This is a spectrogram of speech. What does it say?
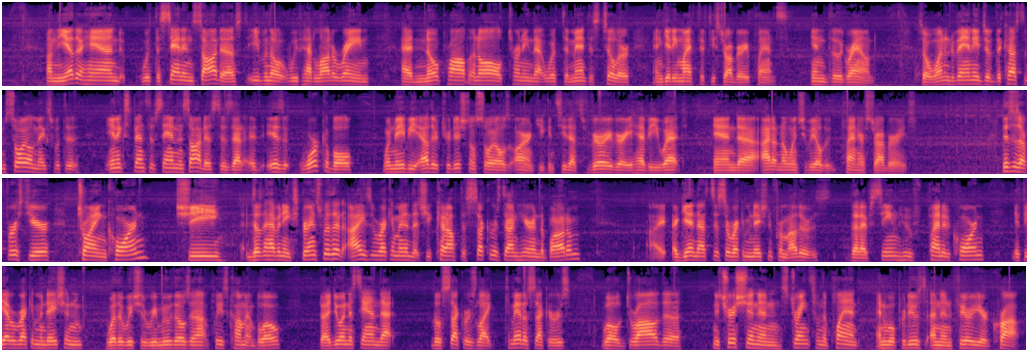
On the other hand with the sand and sawdust even though we've had a lot of rain I had no problem at all turning that with the mantis tiller and getting my 50 strawberry plants into the ground. So one advantage of the custom soil mix with the inexpensive sand and sawdust is that it is workable when maybe other traditional soils aren't. You can see that's very, very heavy wet, and uh, I don't know when she'll be able to plant her strawberries. This is our first year trying corn. She doesn't have any experience with it. I recommended that she cut off the suckers down here in the bottom. I, again, that's just a recommendation from others that I've seen who've planted corn. If you have a recommendation whether we should remove those or not, please comment below. But I do understand that those suckers like tomato suckers will draw the nutrition and strength from the plant and will produce an inferior crop.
